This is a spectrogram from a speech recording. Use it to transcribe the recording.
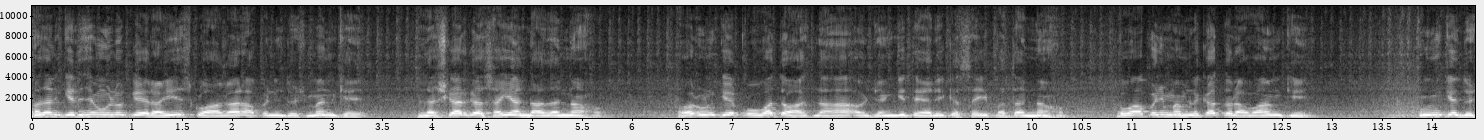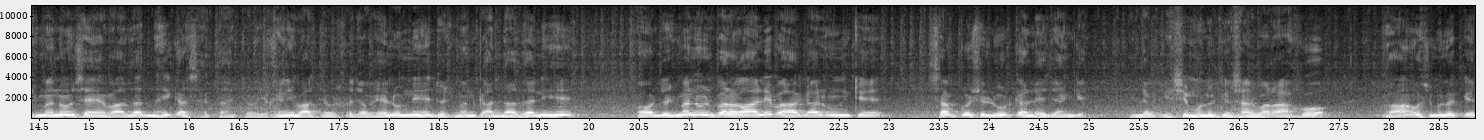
مثلاً کسی ملک کے رئیس کو اگر اپنی دشمن کے لشکر کا صحیح اندازہ نہ ہو اور ان کے قوت و اسلحہ اور جنگی تیاری کا صحیح پتہ نہ ہو، تو وہ اپنی مملکت اور عوام کی ان کے دشمنوں سے حفاظت نہیں کر سکتا، جو یقینی بات ہے، اس کو جب علم نہیں ہے، دشمن کا اندازہ نہیں ہے، اور دشمن ان پر غالب آ کر ان کے سب کچھ لوٹ کر لے جائیں گے۔ جب کسی ملک کے سربراہ کو وہاں اس ملک کے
